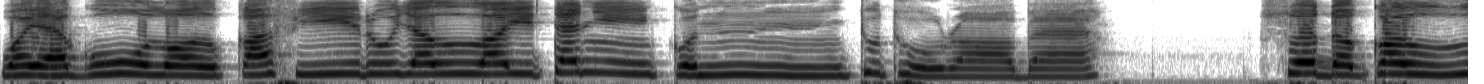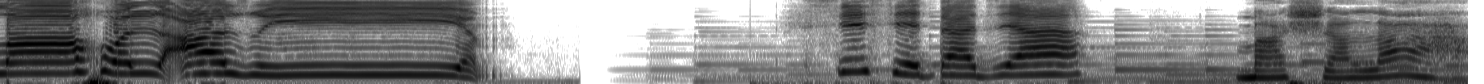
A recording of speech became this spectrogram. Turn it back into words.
ويقول الكفير يا ليتني كنت ترابا صدق الله العظيم 谢谢大家。玛莎拉，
